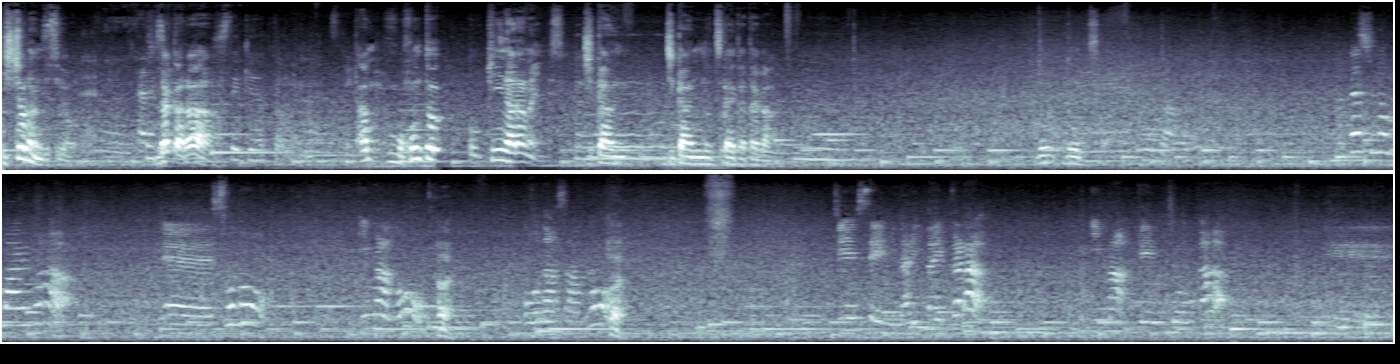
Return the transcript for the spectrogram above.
一緒なんですよ。確だから素敵だと思います。あもう本当こう気にならないんですよ。時間うん。時間の使い方が。うん。どどうですか？私の場合は、えーその今のはい。オーナーさんのはい。人生になりたいから今現状が、えー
